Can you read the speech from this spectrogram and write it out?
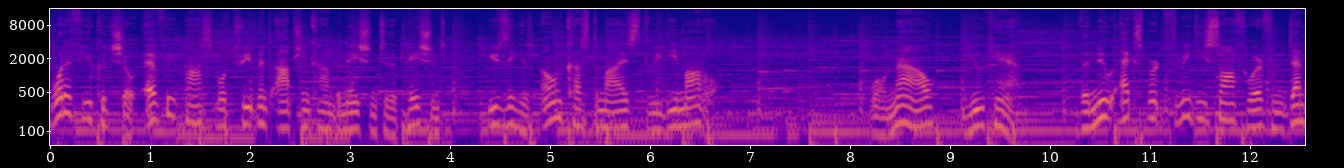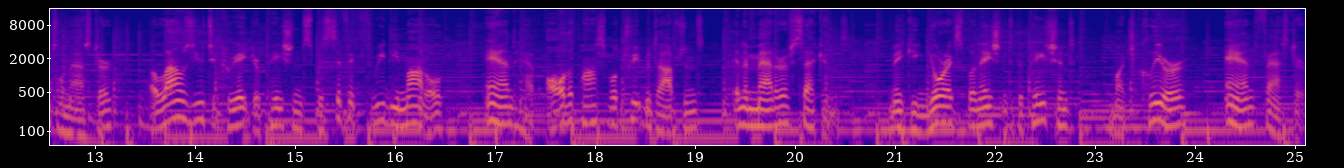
what if you could show every possible treatment option combination to the patient using his own customized 3D model? Well now, you can. The new Expert 3D software from Dental Master allows you to create your patient's specific 3D model and have all the possible treatment options in a matter of seconds making your explanation to the patient much clearer and faster.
